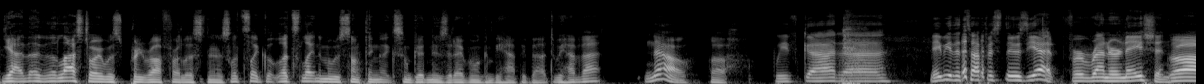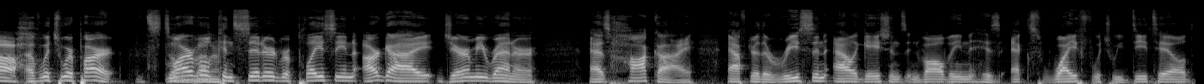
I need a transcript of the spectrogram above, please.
Yeah, the, the last story was pretty rough for our listeners. Let's like let's lighten the mood with something like some good news that everyone can be happy about. Do we have that? No, Ugh. we've got uh, maybe the toughest news yet for Renner Nation, Ugh. of which we're part. Marvel Renner. considered replacing our guy Jeremy Renner as Hawkeye after the recent allegations involving his ex-wife, which we detailed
